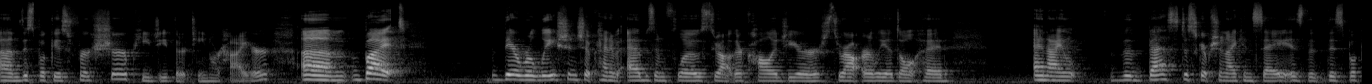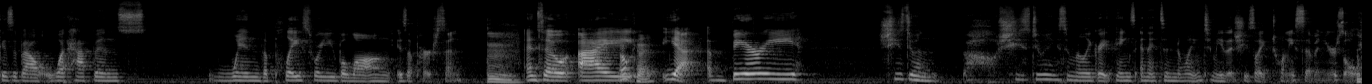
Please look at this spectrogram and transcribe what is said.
Um, this book is for sure PG thirteen or higher. Um, but their relationship kind of ebbs and flows throughout their college years, throughout early adulthood and I the best description I can say is that this book is about what happens when the place where you belong is a person. And so I Okay. yeah, very she's doing oh, she's doing some really great things and it's annoying to me that she's like 27 years old.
